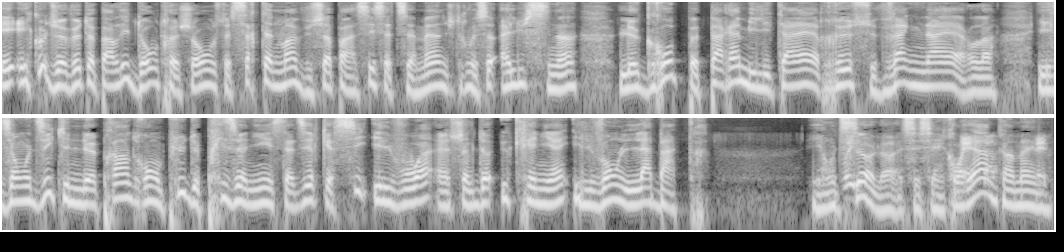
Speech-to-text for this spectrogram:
Et écoute, je veux te parler d'autre chose. Tu as certainement vu ça passer cette semaine. J'ai trouvé ça hallucinant. Le groupe paramilitaire russe Wagner, là, ils ont dit qu'ils ne prendront plus de prisonniers. C'est-à-dire que s'ils voient un soldat ukrainien, ils vont l'abattre. Ils ont dit oui. ça, là. C'est incroyable quand même.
